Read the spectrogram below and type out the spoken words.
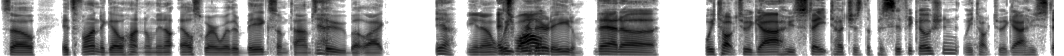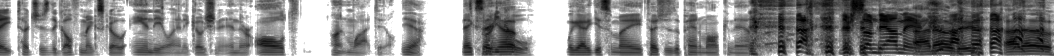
so it's fun to go hunting them in, elsewhere where they're big sometimes Yeah. too. But like, Yeah. you know, It's we, we're there to eat them. that uh we talked to a guy whose state touches the Pacific Ocean. We talked to a guy whose state touches the Gulf of Mexico and the Atlantic Ocean, and they're all t- hunting whitetail. Yeah. Next Pretty thing up, cool. we got to get somebody who touches the Panama Canal. There's some down there. I know, dude. I know.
